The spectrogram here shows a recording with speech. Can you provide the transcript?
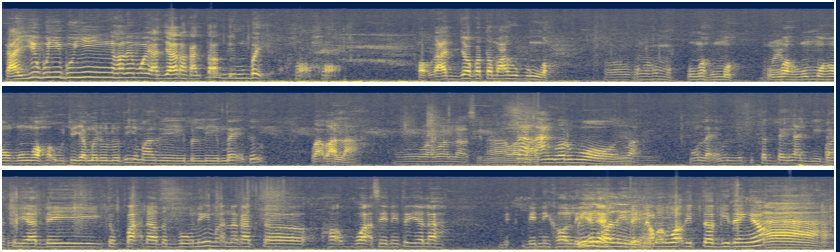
Kayu bunyi-bunyi yang mau ajarah kata gimbik hok hok. Hok raja kota baru punggah. Oh, bunga humah. Punggah rumah. Punggah rumah punggah hok itu zaman dulu tu dia mari beli mek tu buat bala. Oh, awal sini. Ha, buat tangga dua. Buat. Mulai mula kita tengok ngaji. Lepas tu ya di tupak dah tebu ni makna kata hak buat sini tu ialah bi- bini koli Bini ya koli ni. Bini bawa kita pergi tengok. Ah.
